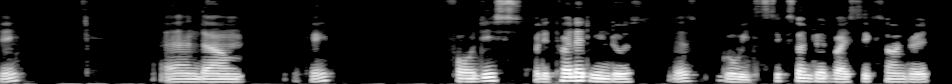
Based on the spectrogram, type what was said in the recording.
okay? And um okay. For this for the toilet windows let's go with 600 by 600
